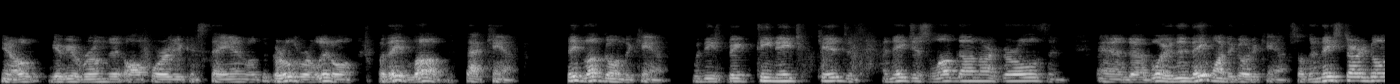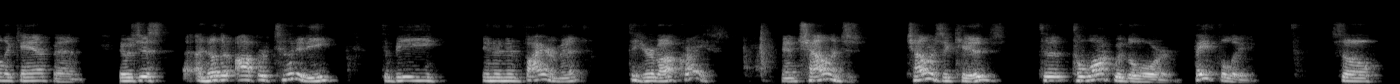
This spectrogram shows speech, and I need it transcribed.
you know give you a room that all four of you can stay in. Well, the girls were little, but they loved that camp. They loved going to camp with these big teenage kids, and and they just loved on our girls and and uh, boy, and then they wanted to go to camp. So then they started going to camp, and it was just another opportunity to be in an environment to hear about Christ and challenge challenge the kids to to walk with the Lord faithfully so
